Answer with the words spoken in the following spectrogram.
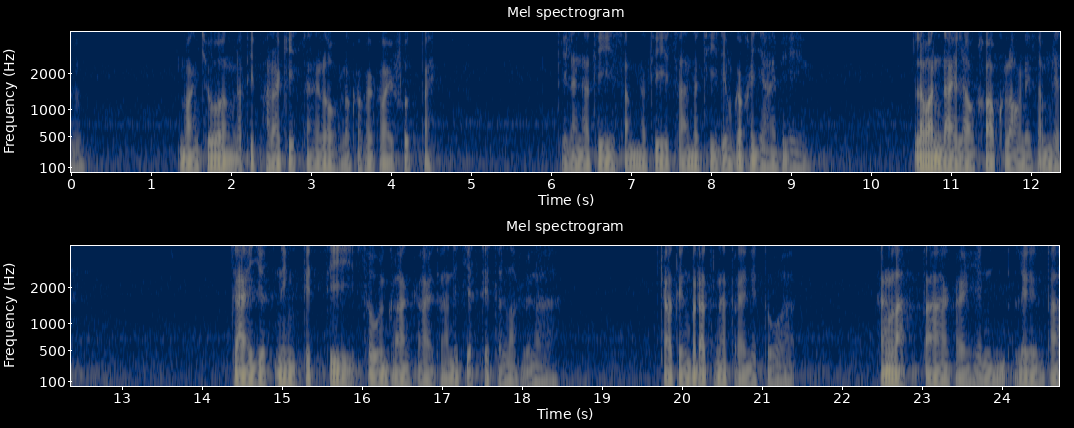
อ บางช่วงเราติดภารกิจทางโลกเราก็ค่อยๆ ฝึกไป ทีละนาทีสองนาทีสามนาที เดี๋ยวมันก็ขยายไปเอง แล้ววันใดเราครอบครองได้สำเร็จ ใจหยุดนิ่งติดที่ศูนย์กลางกายฐานที่เจ็ดได้ตลอดเวลาเข้าถึงพระรัตนตรัยในตัว ทั้งหลับตาก็เห็นลืมตา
